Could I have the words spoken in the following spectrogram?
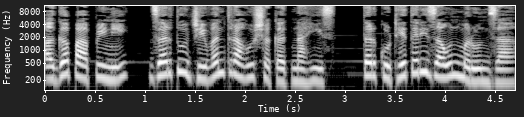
अग पापिणी जर तू जिवंत राहू शकत नाहीस तर कुठेतरी जाऊन मरून जा.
